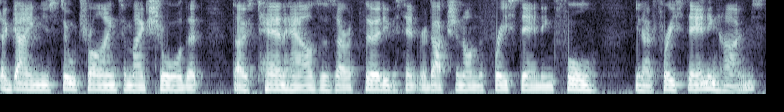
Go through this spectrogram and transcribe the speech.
again, you're still trying to make sure that those townhouses are a 30% reduction on the freestanding full, you know, freestanding homes.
